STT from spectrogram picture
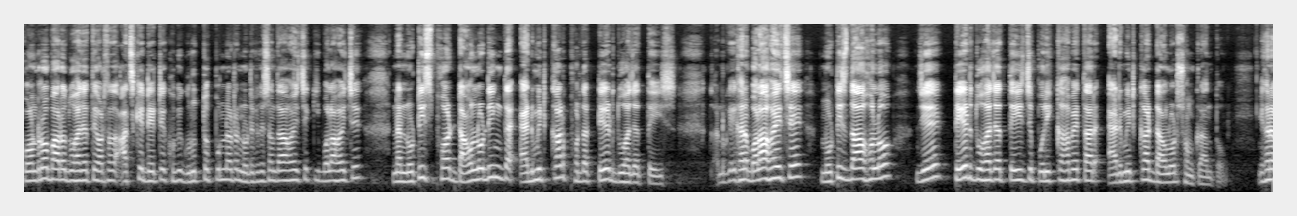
পনেরো বারো দু হাজার অর্থাৎ আজকে ডেটে খুবই গুরুত্বপূর্ণ একটা নোটিফিকেশন দেওয়া হয়েছে। কি বলা হয়েছে? না notice for downloading the admit card for the TET দু হাজার তেইশ। এখানে বলা হয়েছে নোটিশ দেওয়া হলো যে টেট দু হাজার তেইশ যে পরীক্ষা হবে তার অ্যাডমিট কার্ড ডাউনলোড সংক্রান্ত। এখানে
